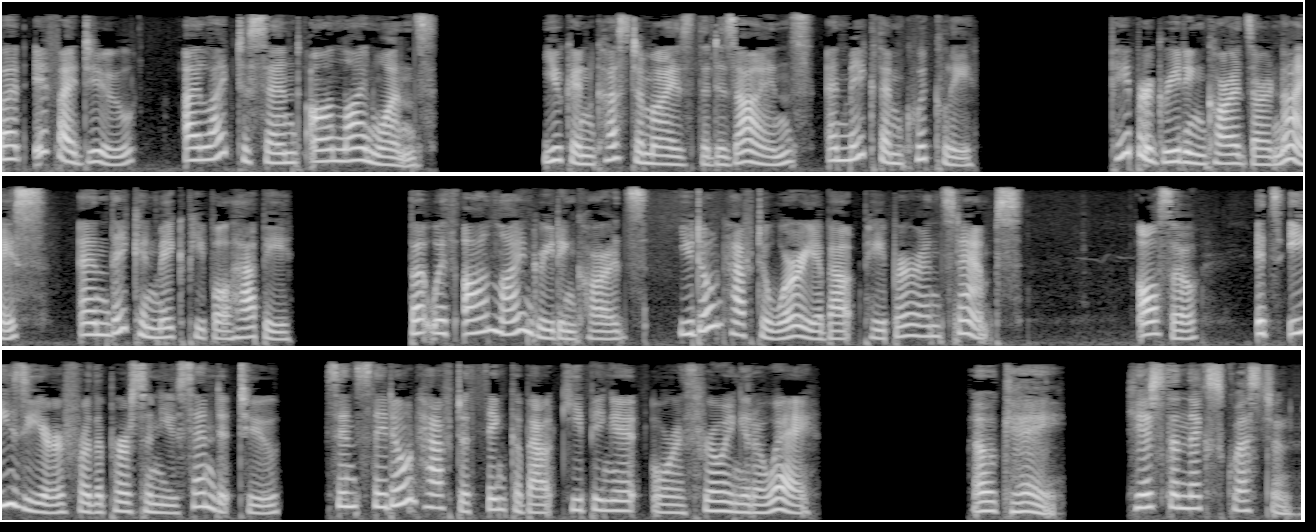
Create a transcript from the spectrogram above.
but if I do, I like to send online ones. You can customize the designs and make them quickly. Paper greeting cards are nice, and they can make people happy. But with online greeting cards, you don't have to worry about paper and stamps. Also, it's easier for the person you send it to, since they don't have to think about keeping it or throwing it away. Okay, here's the next question.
